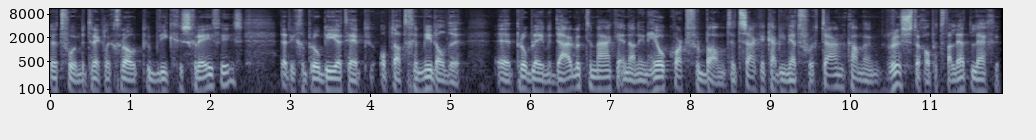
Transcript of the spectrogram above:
het voor een betrekkelijk groot publiek geschreven is. Dat ik geprobeerd heb op dat gemiddelde... eh, problemen duidelijk te maken en dan in heel kort verband. Het zakenkabinet Fortuyn kan men rustig op het toilet leggen.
